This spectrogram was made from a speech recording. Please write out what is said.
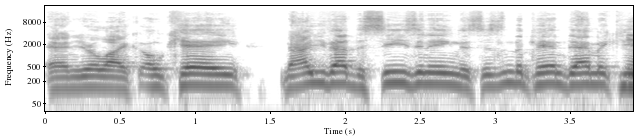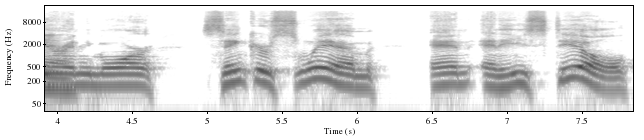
and you're like, okay, now you've had the seasoning. This isn't the pandemic year yeah. anymore. Sink or swim, and and he's still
